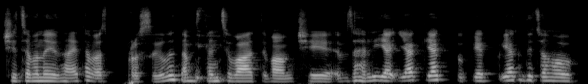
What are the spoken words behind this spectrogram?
чи це вони, знаєте, вас попросили там станцювати вам, чи взагалі як, як, як, як, як до цього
